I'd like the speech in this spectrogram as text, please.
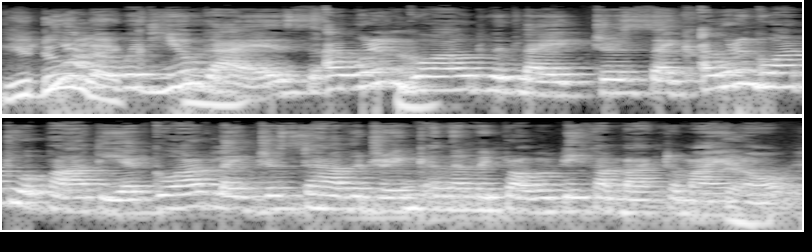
you do yeah, like but with you guys, I wouldn't go out with like just like I wouldn't go out to a party. I'd go out like just to have a drink, and then we'd probably come back to my Yeah.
